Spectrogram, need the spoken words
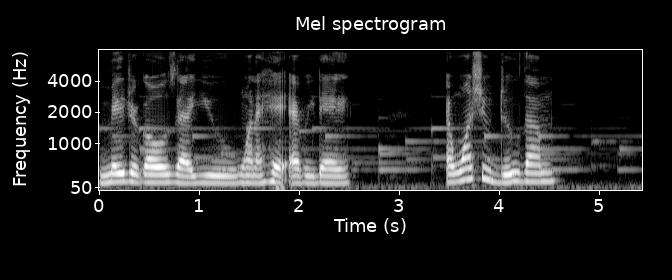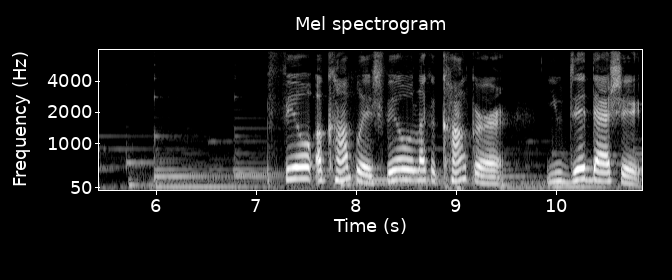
major goals that you want to hit every day. And once you do them, feel accomplished, feel like a conqueror. You did that shit.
